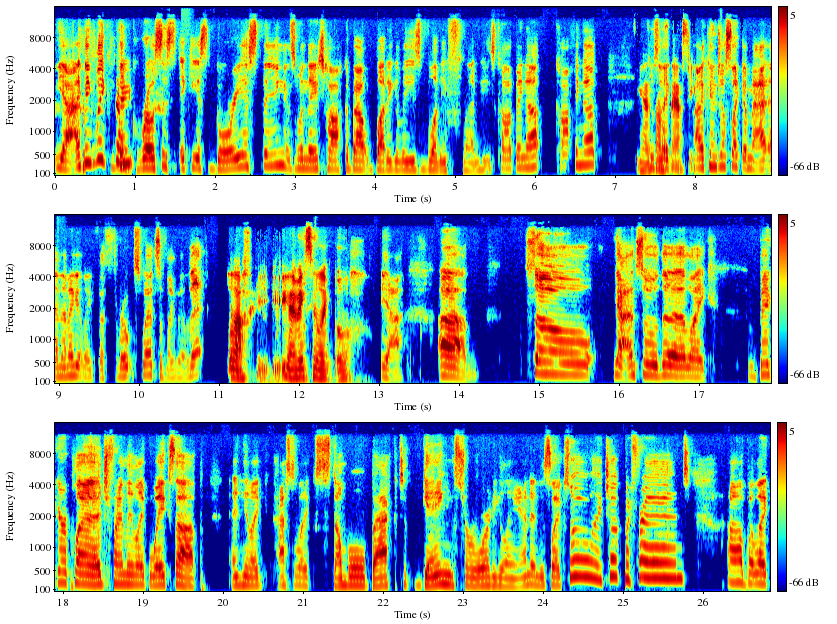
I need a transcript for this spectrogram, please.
Yeah, I think like the grossest, ickiest, goriest thing is when they talk about Buddy Lee's bloody phlegm he's coughing up, coughing up. Yeah, it's like, nasty. I can just like imagine, and then I get like the throat sweats of like the bleh, ugh, yeah, it makes me like, ugh. Yeah. Um, so yeah, and so the like bigger pledge finally like wakes up and he like has to like stumble back to gang sorority land and is like, so they took my friend. Uh, but like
